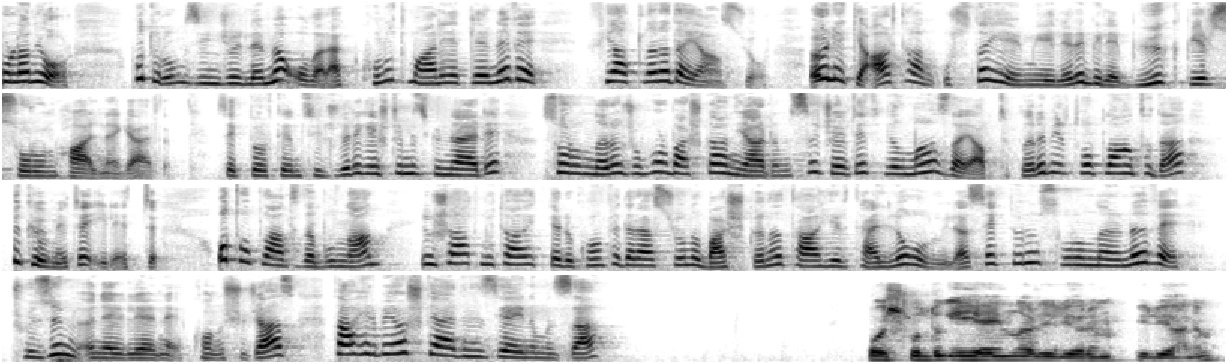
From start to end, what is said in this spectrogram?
raporlanıyor. Bu durum zincirleme olarak konut maliyetlerine ve fiyatlara da yansıyor. Öyle ki artan usta yevmiyeleri bile büyük bir sorun haline geldi. Sektör temsilcileri geçtiğimiz günlerde sorunları Cumhurbaşkan Yardımcısı Cevdet Yılmaz'la yaptıkları bir toplantıda hükümete iletti. O toplantıda bulunan İnşaat Müteahhitleri Konfederasyonu Başkanı Tahir Tellioğlu'yla sektörün sorunlarını ve çözüm önerilerini konuşacağız. Tahir Bey hoş geldiniz yayınımıza. Hoş bulduk. İyi yayınlar diliyorum Hülya Hanım.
